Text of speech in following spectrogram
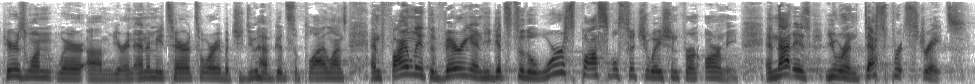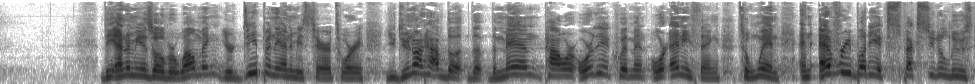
Here's one where um, you're in enemy territory, but you do have good supply lines. And finally, at the very end, he gets to the worst possible situation for an army, and that is you are in desperate straits. The enemy is overwhelming. You're deep in the enemy's territory. You do not have the, the, the, manpower or the equipment or anything to win. And everybody expects you to lose.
